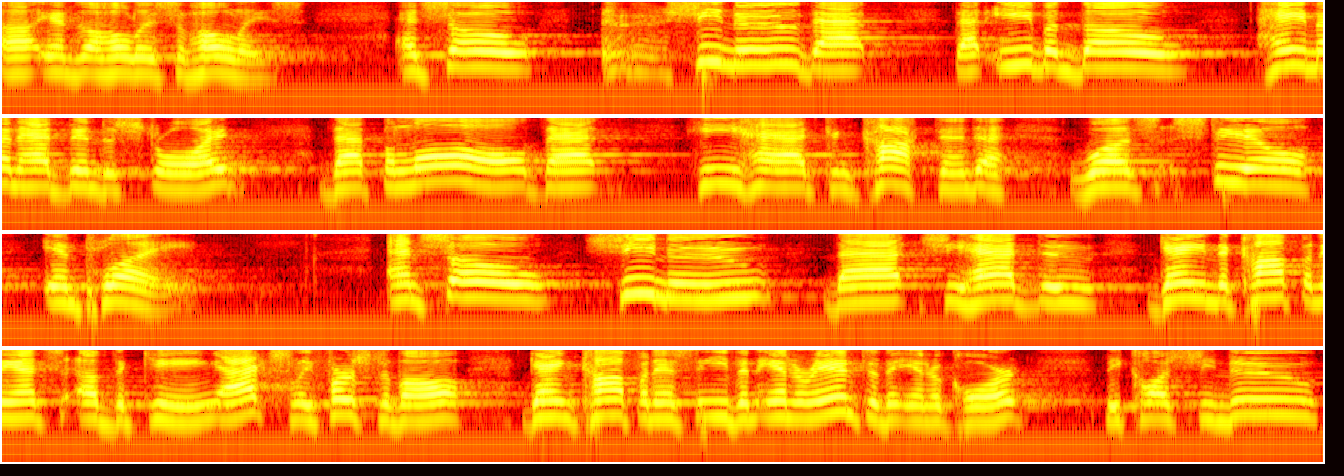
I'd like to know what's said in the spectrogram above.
uh, into the holiest of holies. And so she knew that that even though Haman had been destroyed, that the law that he had concocted was still in play. And so she knew that she had to gain the confidence of the king. Actually, first of all, gain confidence to even enter into the inner court because she knew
